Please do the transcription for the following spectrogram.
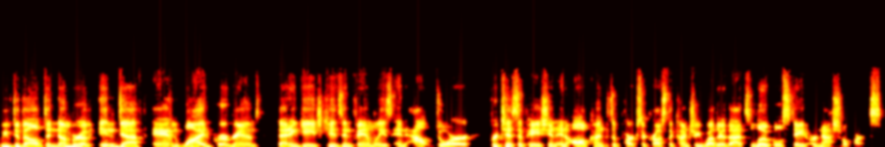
we've developed a number of in depth and wide programs that engage kids and families in outdoor participation in all kinds of parks across the country, whether that's local, state, or national parks.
